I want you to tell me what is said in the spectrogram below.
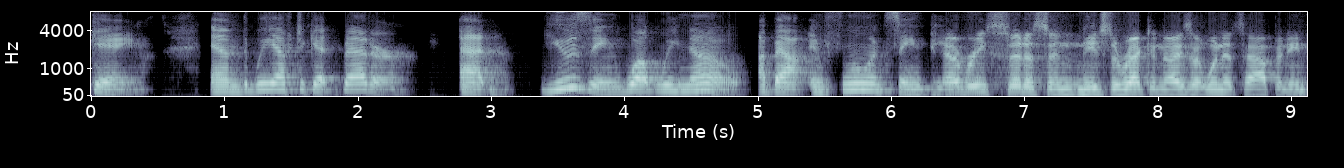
game, and we have to get better at using what we know about influencing people. Every citizen needs to recognize it when it's happening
